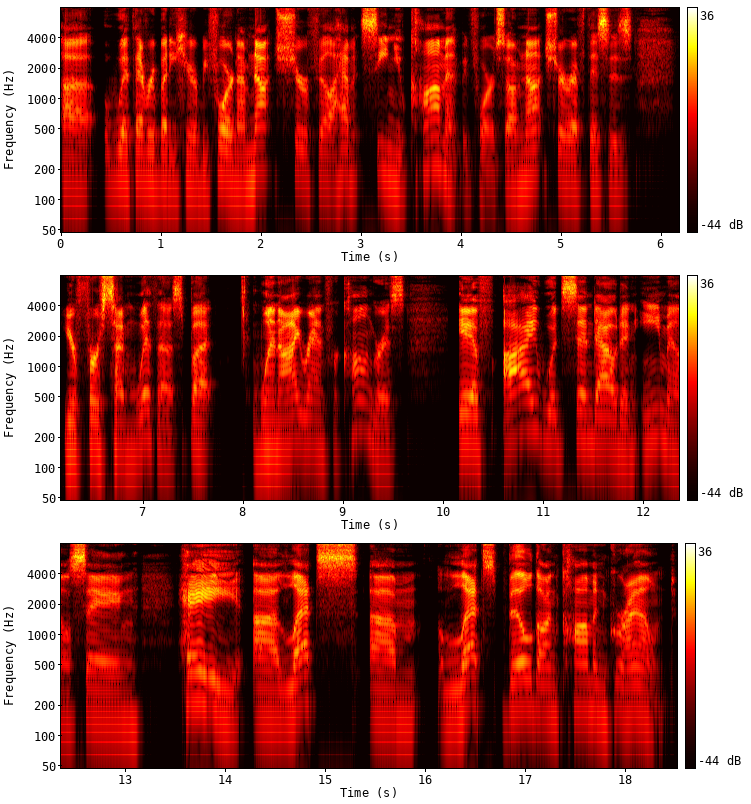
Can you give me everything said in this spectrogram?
uh, with everybody here before, and I'm not sure, Phil, I haven't seen you comment before, so I'm not sure if this is your first time with us, but when I ran for Congress, if I would send out an email saying, "Hey, uh, let's um, let's build on common ground,"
